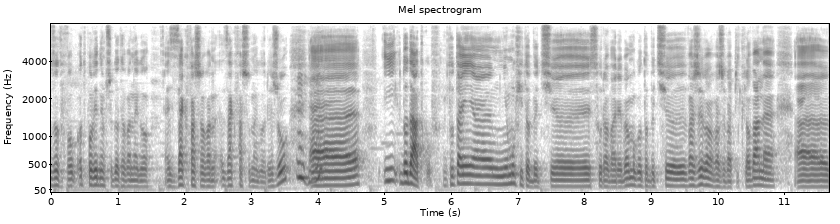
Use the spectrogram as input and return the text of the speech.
z odpowiednio przygotowanego zakwaszowan- zakwaszonego ryżu e, i dodatków. Tutaj e, nie musi to być e, surowa ryba, mogą to być e, warzywa, warzywa piklowane, e,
